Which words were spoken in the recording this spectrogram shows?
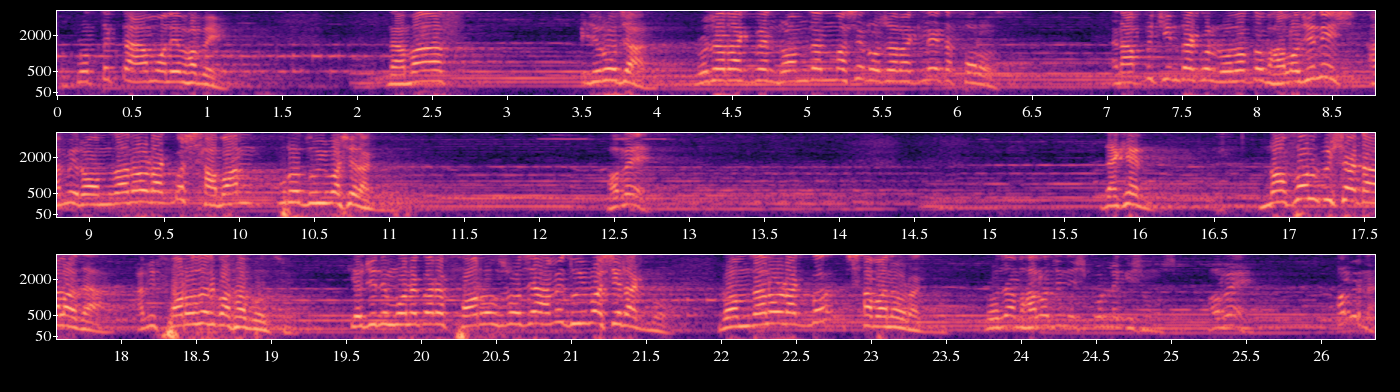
তো প্রত্যেকটা আমল এভাবে। নামাজ, এই যে রোজা রোজা রাখবেন, রমজান মাসে রোজা রাখলে এটা ফরজ। আর আপনি চিন্তা করেন, রোজা তো ভালো জিনিস, আমি রমজানেও রাখব, সাবান পুরো দুই মাসে রাখব। হবে? দেখেন, নফল বিষয়টা আলাদা, আমি ফরজের কথা বলছি। কেউ যদি মনে করে ফরজ রোজা আমি দুই মাসে রাখব, রমজানও রাখব, সাবানও রাখব। রোজা ভালো জিনিস করলে কি সমস্যা? হবে? হবে না।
